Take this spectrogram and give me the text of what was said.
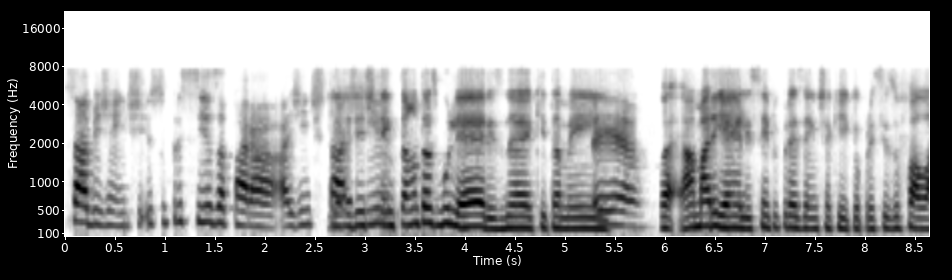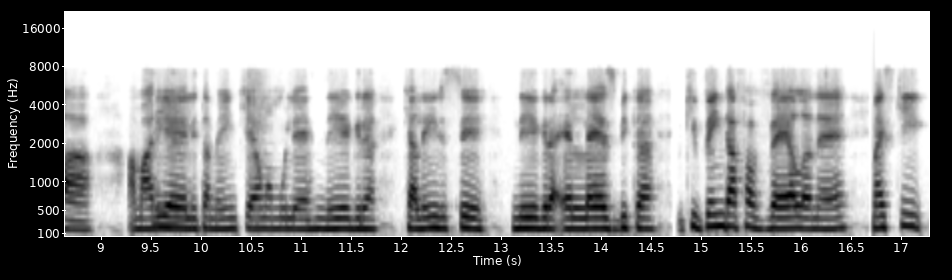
Sabe, gente, isso precisa parar. A gente está A gente tem tantas mulheres, né, que também. É... A Marielle, sempre presente aqui, que eu preciso falar. A Marielle Sim. também, que é uma mulher negra, que além de ser negra, é lésbica, que vem da favela, né? Mas que,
